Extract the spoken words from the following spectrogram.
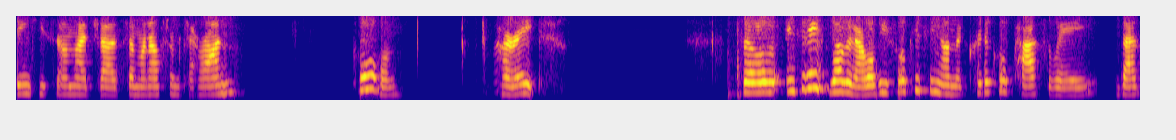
Thank you so much. Uh, someone else from Tehran? Cool. All right. So in today's webinar, we'll be focusing on the critical pathway that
